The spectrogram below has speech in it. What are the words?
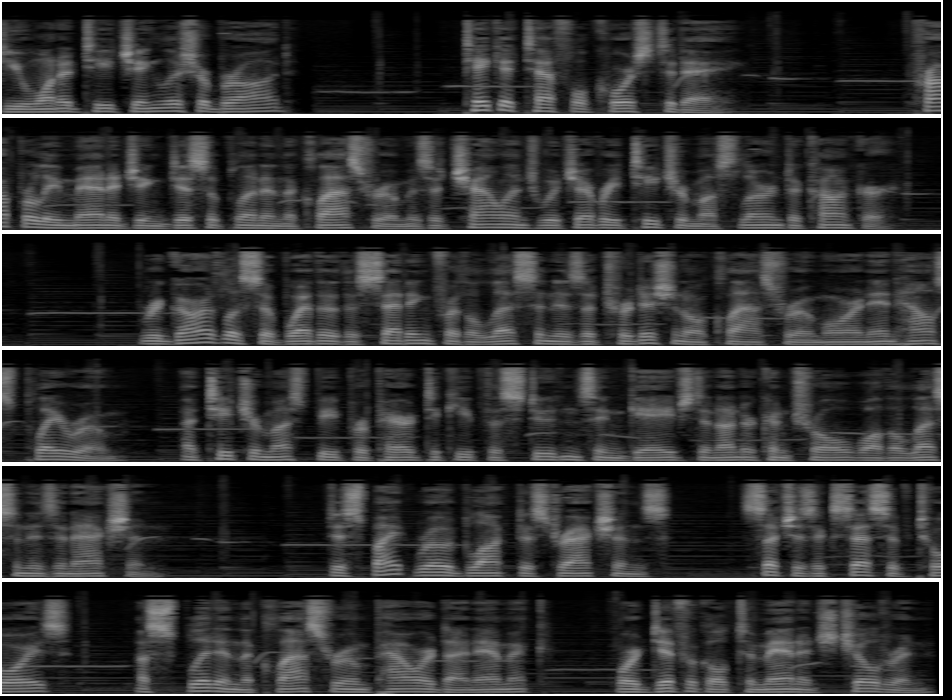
Do you want to teach English abroad? Take a TEFL course today. Properly managing discipline in the classroom is a challenge which every teacher must learn to conquer. Regardless of whether the setting for the lesson is a traditional classroom or an in house playroom, a teacher must be prepared to keep the students engaged and under control while the lesson is in action. Despite roadblock distractions, such as excessive toys, a split in the classroom power dynamic, or difficult to manage children,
